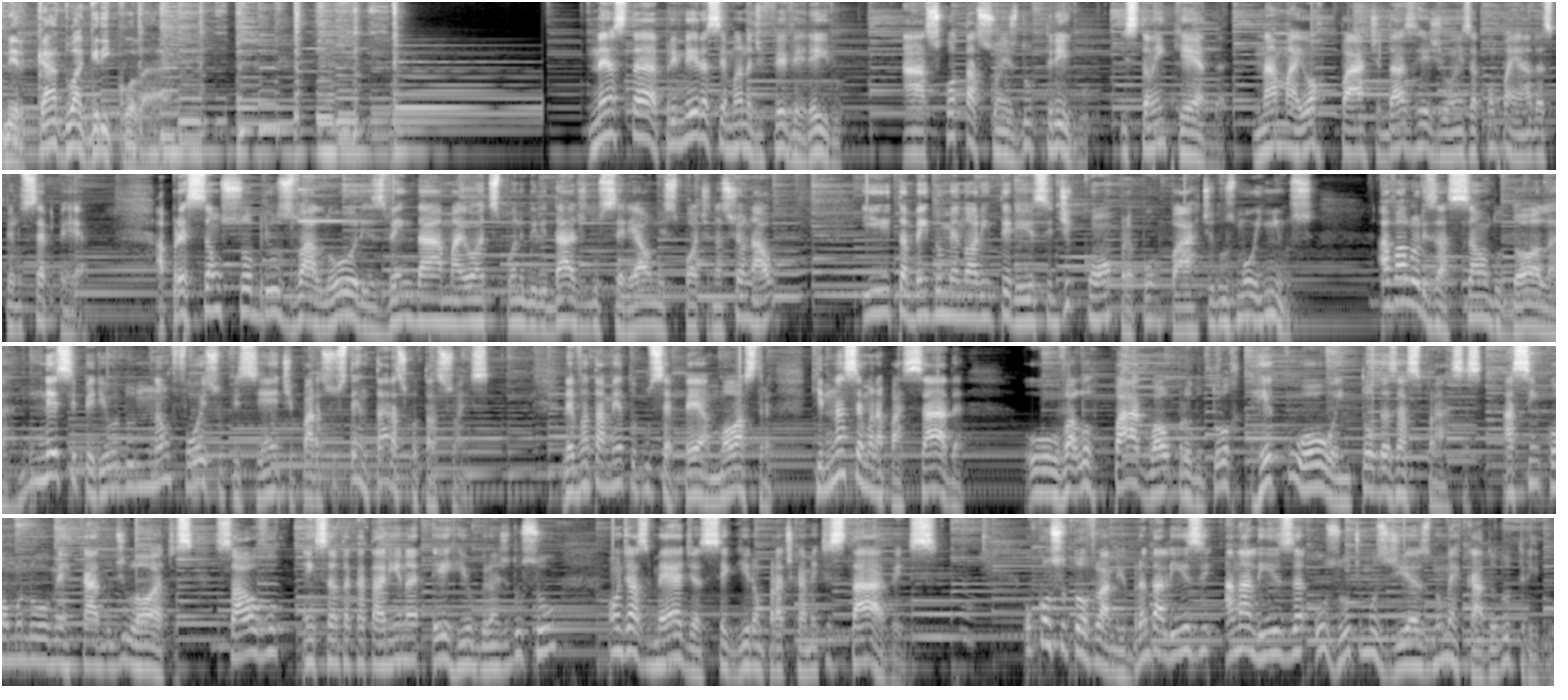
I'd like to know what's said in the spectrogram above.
Mercado Agrícola Nesta primeira semana de fevereiro, as cotações do trigo estão em queda na maior parte das regiões acompanhadas pelo CPEA. A pressão sobre os valores vem da maior disponibilidade do cereal no esporte nacional e também do menor interesse de compra por parte dos moinhos, a valorização do dólar nesse período não foi suficiente para sustentar as cotações. Levantamento do CPEA mostra que na semana passada o valor pago ao produtor recuou em todas as praças, assim como no mercado de lotes, salvo em Santa Catarina e Rio Grande do Sul, onde as médias seguiram praticamente estáveis. O consultor Vlamir Brandalize analisa os últimos dias no mercado do trigo.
